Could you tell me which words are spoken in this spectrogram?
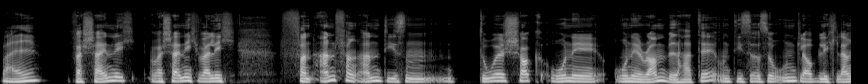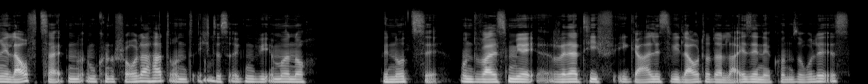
Weil? Wahrscheinlich, wahrscheinlich, weil ich von Anfang an diesen DualShock ohne, ohne Rumble hatte und dieser so unglaublich lange Laufzeiten im Controller hat und ich hm. das irgendwie immer noch benutze. Und weil es mir relativ egal ist, wie laut oder leise eine Konsole ist.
